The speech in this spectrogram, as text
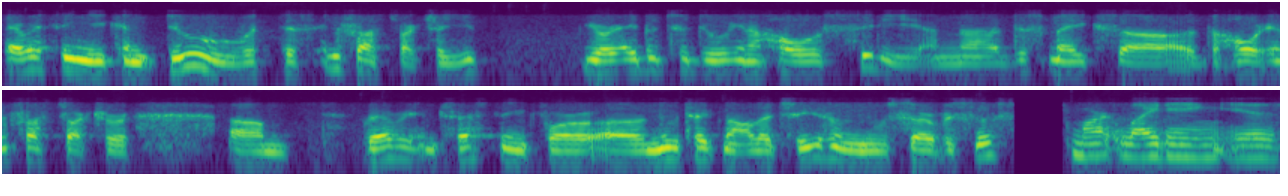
Everything you can do with this infrastructure, you you're able to do in a whole city, and uh, this makes uh, the whole infrastructure um, very interesting for uh, new technologies and new services. Smart lighting is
